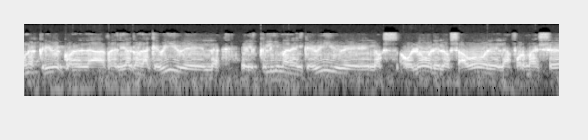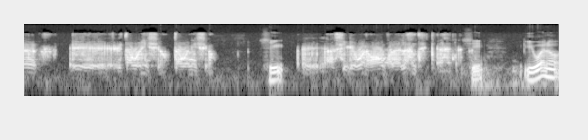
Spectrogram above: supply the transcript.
uno escribe con la realidad con la que vive, el, clima en el que vive, los olores, los sabores, la forma de ser, está buenísimo, está buenísimo. Sí. Así que bueno, vamos para adelante. sí. Y bueno,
